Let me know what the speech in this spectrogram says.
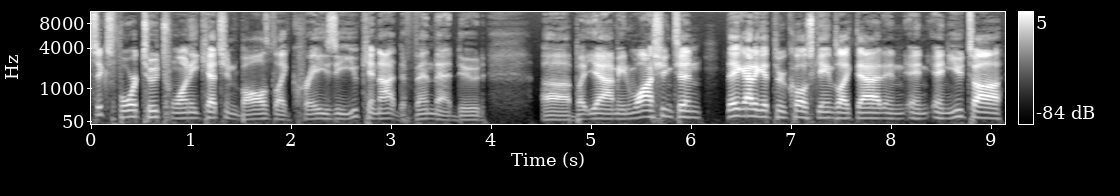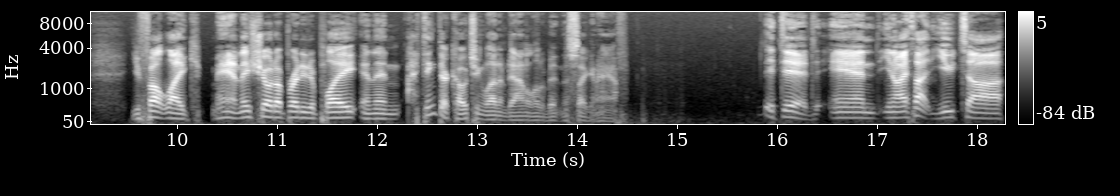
6'4", 220, catching balls like crazy. You cannot defend that dude. Uh, but yeah, I mean, Washington, they got to get through close games like that. And, and, and Utah, you felt like, man, they showed up ready to play. And then I think their coaching let them down a little bit in the second half. It did. And, you know, I thought Utah,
